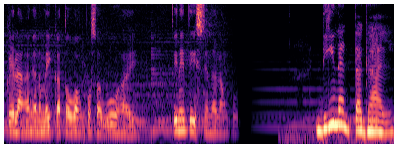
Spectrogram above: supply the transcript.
kailangan niya na may katuwang po sa buhay, tinitiis niya na lang po. Di nagtagal,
